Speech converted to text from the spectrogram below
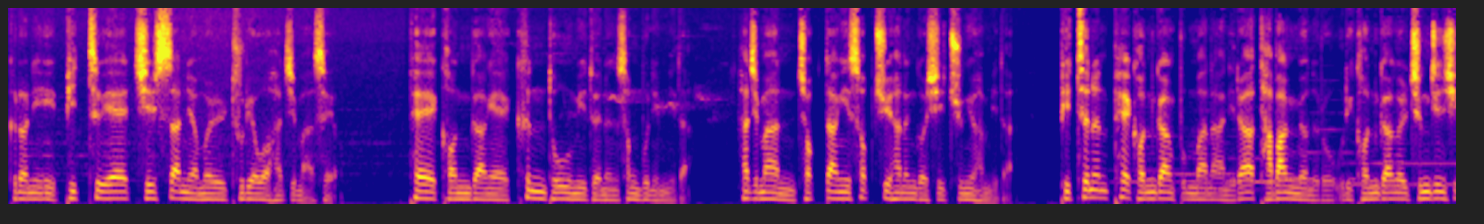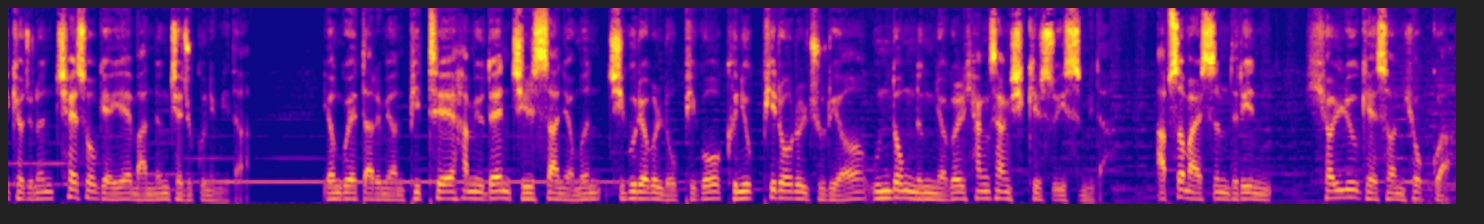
그러니 비트의 질산염을 두려워하지 마세요. 폐 건강에 큰 도움이 되는 성분입니다. 하지만 적당히 섭취하는 것이 중요합니다. 비트는 폐 건강뿐만 아니라 다방면으로 우리 건강을 증진시켜주는 채소계의 만능 제주꾼입니다. 연구에 따르면 비트에 함유된 질산염은 지구력을 높이고 근육 피로를 줄여 운동 능력을 향상시킬 수 있습니다. 앞서 말씀드린 혈류 개선 효과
